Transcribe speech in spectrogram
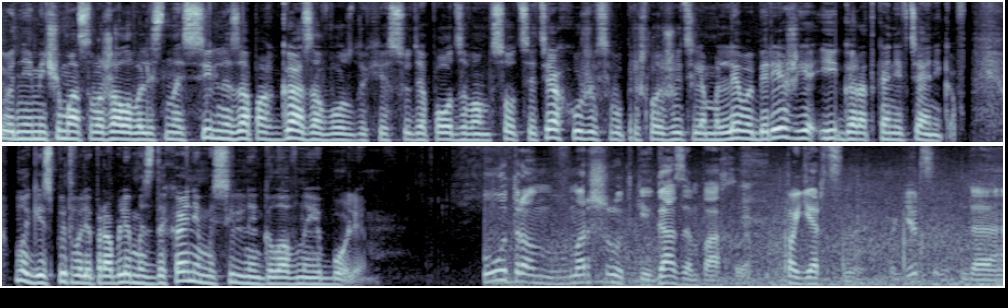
Сегодня МИЧи массово жаловались на сильный запах газа в воздухе. Судя по отзывам в соцсетях, хуже всего пришлось жителям Левобережья и городка нефтяников. Многие испытывали проблемы с дыханием и сильные головные боли. Утром в маршрутке газом пахло. По Герцену. По Герцену? Да.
